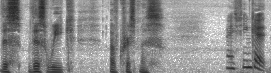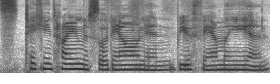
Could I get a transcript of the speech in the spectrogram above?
this this week of Christmas? I think it's taking time to slow down and be with family and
